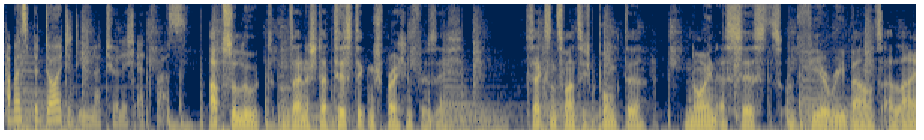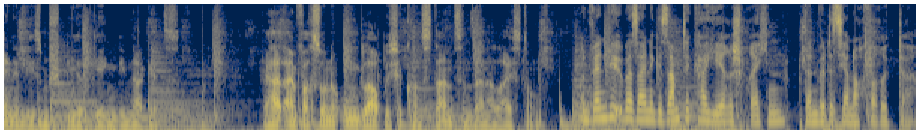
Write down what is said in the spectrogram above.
aber es bedeutet ihm natürlich etwas. Absolut, und seine Statistiken sprechen für sich. 26 Punkte, 9 Assists und 4 Rebounds allein in diesem Spiel gegen die Nuggets. Er hat einfach so eine unglaubliche Konstanz in seiner Leistung. Und wenn wir über seine gesamte Karriere sprechen, dann wird es ja noch verrückter.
